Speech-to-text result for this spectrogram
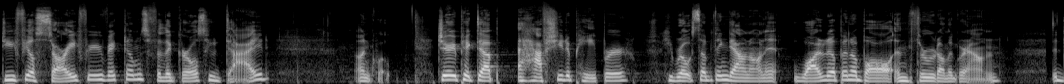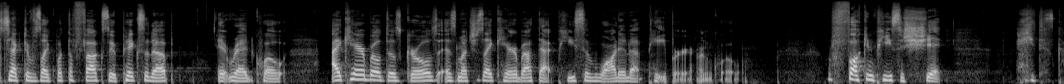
Do you feel sorry for your victims, for the girls who died?" Unquote. Jerry picked up a half sheet of paper. He wrote something down on it, wadded up in a ball, and threw it on the ground. The detective was like, What the fuck? So he picks it up. It read, quote, I care about those girls as much as I care about that piece of wadded up paper, unquote. What a fucking piece of shit. I hate this guy.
